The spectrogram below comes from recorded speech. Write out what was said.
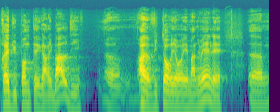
près du Ponte Garibaldi, euh, à Vittorio Emanuele, et, euh,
